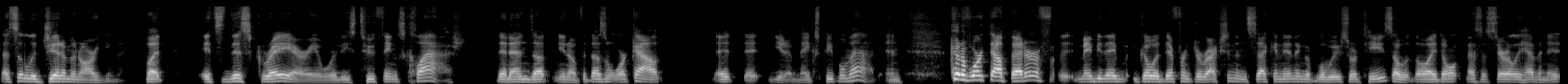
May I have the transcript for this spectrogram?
That's a legitimate argument, but it's this gray area where these two things clash that ends up, you know, if it doesn't work out, it, it you know makes people mad and could have worked out better if maybe they go a different direction in the second inning of Luis Ortiz. Although I don't necessarily have an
